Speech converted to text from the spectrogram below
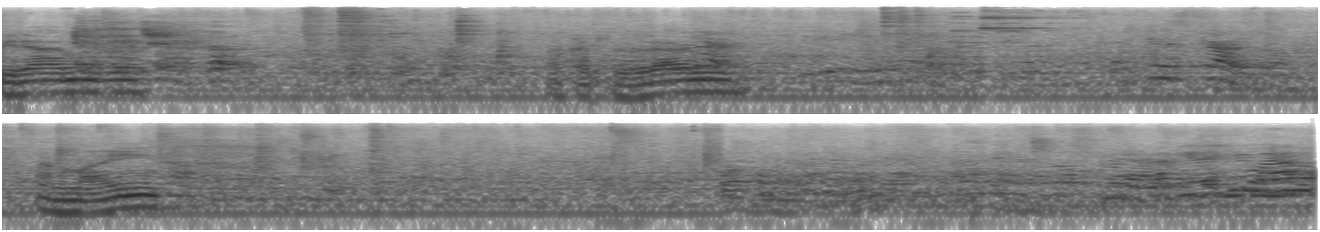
pirámides, la catedral, el maíz. La había llevado.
